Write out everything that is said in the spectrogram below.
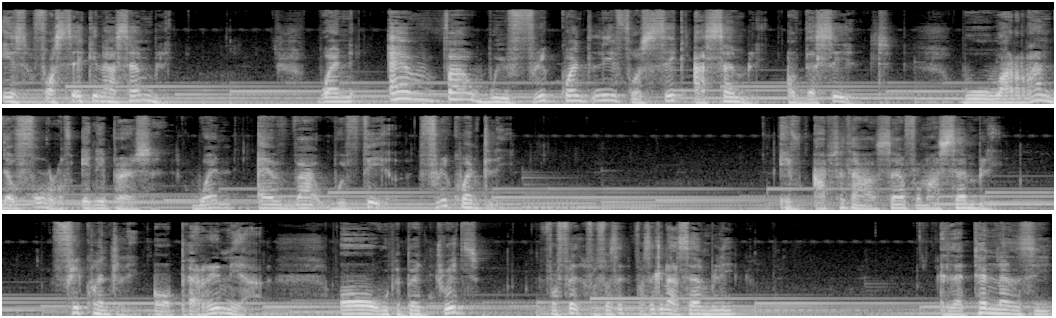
is forsaking assembly. Whenever we frequently forsake assembly of the saint, we will warrant the fall of any person. Whenever we fail, frequently, if absent ourselves from assembly, frequently or perennial, or we perpetuate for, for, forsaking assembly, there's a tendency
